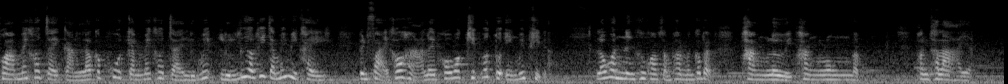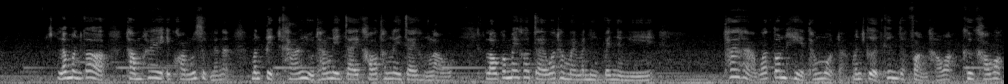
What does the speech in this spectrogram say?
ความไม่เข้าใจกัน แล้วก็พูดกันไม่เข้าใจหรือไม่หรือเลือกที่จะไม่มีใครเป็นฝ่ายเข้าหาเลยเพราะว่าคิดว่าตัวเองไม่ผิดอะแล้ววันหนึ่งคือความสัมพันธ์มันก็แบบพังเลย พังลงแบบพังทลายอะ แล้วมันก็ทำให้ไอความรู้สึกนั้นอะมันติดค้างอยู่ทั้งในใจเขาทั้งในใจของเรา เราก็ไม่เข้าใจว่าทำไมมันถึงเป็นอย่างนี้ ถ้าหากว่าต้นเหตุทั้งหมดอะมันเกิดขึ้นจากฝั่งเขาอะคือเขาอะ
